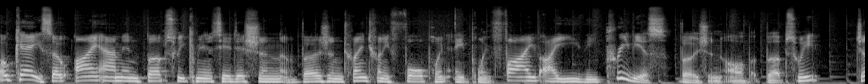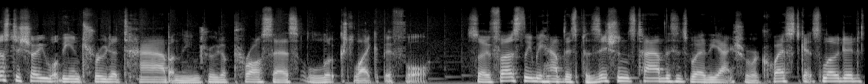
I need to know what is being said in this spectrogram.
Okay, so I am in Burp Suite Community Edition version 2024.8.5, i.e. the previous version of Burp Suite, just to show you what the intruder tab and the intruder process looked like before. So firstly, we have this positions tab. This is where the actual request gets loaded.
